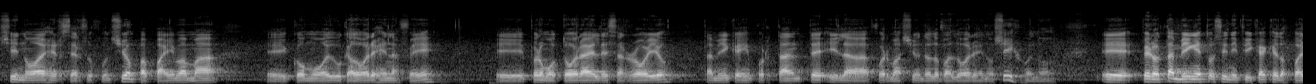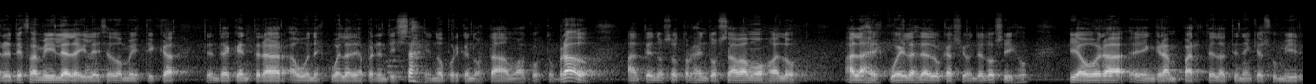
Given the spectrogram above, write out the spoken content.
sino a ejercer su función, papá y mamá eh, como educadores en la fe, eh, promotora del desarrollo, también que es importante, y la formación de los valores en los hijos. ¿no? pero también esto significa que los padres de familia, la iglesia doméstica, tendrán que entrar a una escuela de aprendizaje, ¿no? porque no estábamos acostumbrados. Antes nosotros endosábamos a los a las escuelas de educación de los hijos y ahora en gran parte la tienen que asumir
